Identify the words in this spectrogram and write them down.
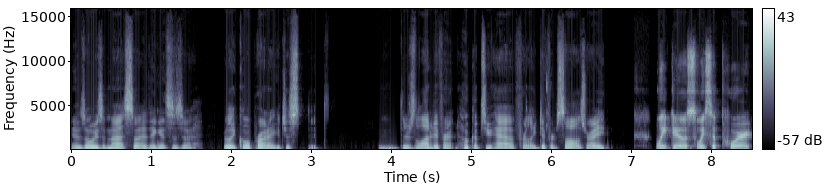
It was always a mess. So I think this is a really cool product. It just, it, there's a lot of different hookups you have for like different saws, right? We do. So we support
